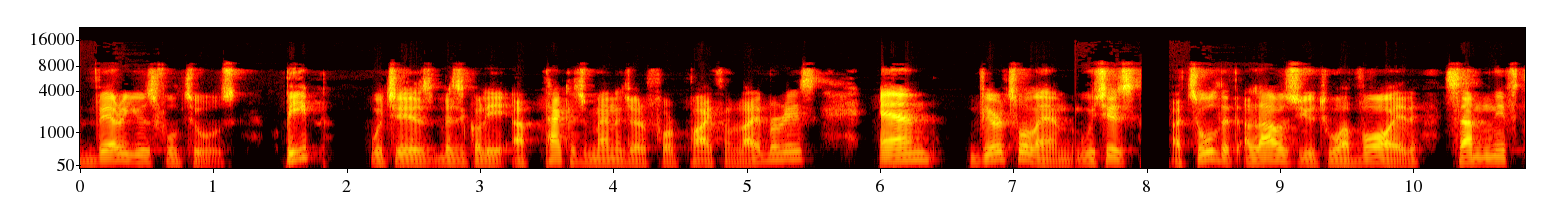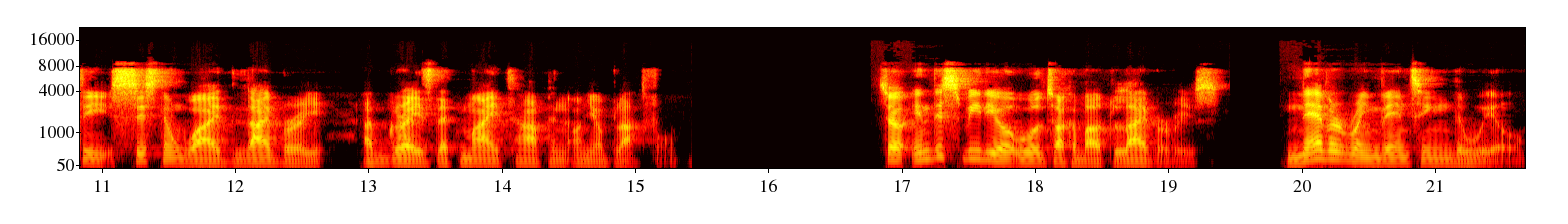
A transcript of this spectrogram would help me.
very useful tools, pip, which is basically a package manager for Python libraries, and virtualenv, which is a tool that allows you to avoid some nifty system-wide library upgrades that might happen on your platform. So in this video, we'll talk about libraries, never reinventing the wheel.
